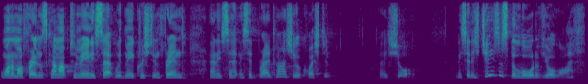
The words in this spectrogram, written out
one of my friends came up to me and he sat with me, a Christian friend, and he sat and he said, Brad, can I ask you a question? I said, sure. And he said, Is Jesus the Lord of your life?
